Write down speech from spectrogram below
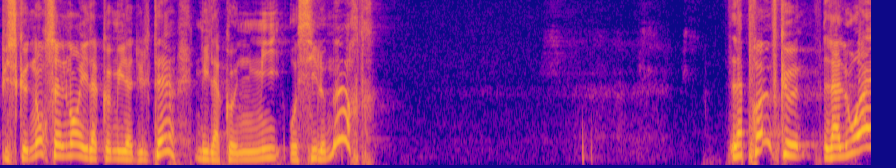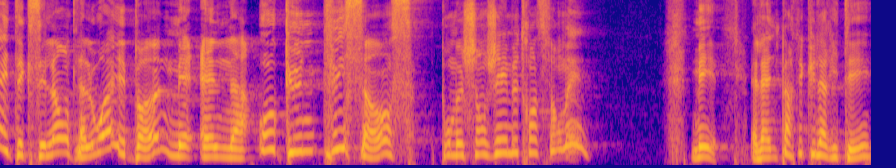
puisque non seulement il a commis l'adultère, mais il a commis aussi le meurtre. La preuve que la loi est excellente, la loi est bonne, mais elle n'a aucune puissance pour me changer et me transformer. Mais elle a une particularité,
